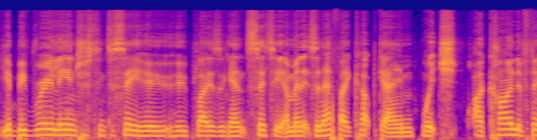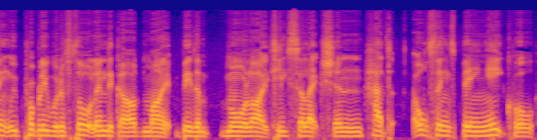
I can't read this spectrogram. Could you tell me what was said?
It'd be really interesting to see who, who plays against City. I mean, it's an FA Cup game, which I kind of think we probably would have thought Lindegaard might be the more likely selection had all things being equal.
